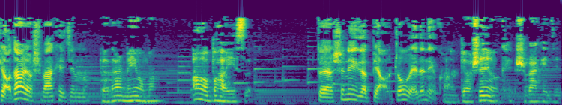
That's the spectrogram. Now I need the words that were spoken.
表带有十八 K 金吗？表带没有吗？哦，不好意思。对啊，是那个表周围的那块，表身有 K 十八 K 金。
